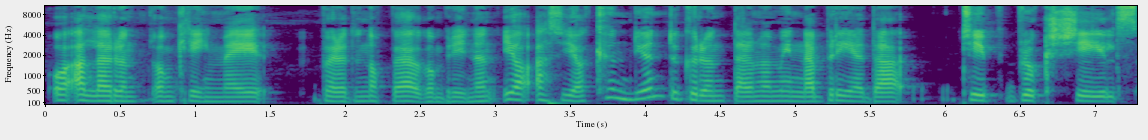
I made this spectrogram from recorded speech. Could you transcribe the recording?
Och alla runt omkring mig började noppa ögonbrynen. Ja, alltså jag kunde ju inte gå runt där med mina breda, typ Brooke Shields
